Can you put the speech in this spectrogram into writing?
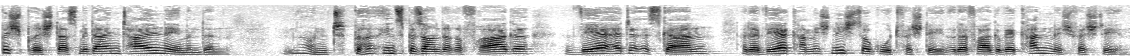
besprich das mit deinen Teilnehmenden. Und insbesondere frage, wer hätte es gern oder wer kann mich nicht so gut verstehen oder frage, wer kann mich verstehen.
